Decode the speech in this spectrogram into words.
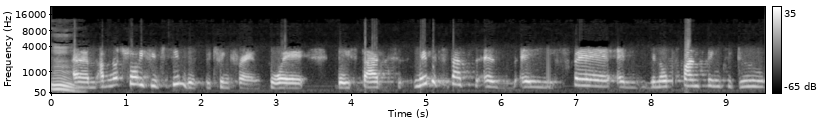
Mm. Um, I'm not sure if you've seen this between friends where they start, maybe it starts as a fair and, you know, fun thing to do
